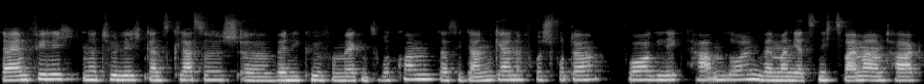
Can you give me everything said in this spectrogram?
Da empfehle ich natürlich ganz klassisch, äh, wenn die Kühe vom Melken zurückkommen, dass sie dann gerne Frischfutter vorgelegt haben sollen. Wenn man jetzt nicht zweimal am Tag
